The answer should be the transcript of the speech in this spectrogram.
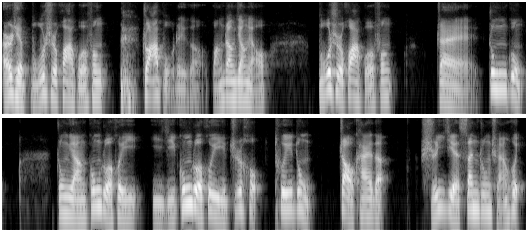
而且不是华国锋 抓捕这个王张江瑶，不是华国锋在中共中央工作会议以及工作会议之后推动召开的十一届三中全会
